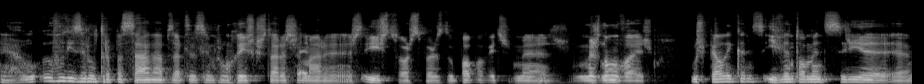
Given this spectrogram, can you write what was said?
É, eu vou dizer ultrapassada, apesar de ter sempre um risco estar a chamar isto aos Spurs do Popovich, mas, mas não vejo. Os Pelicans, eventualmente seria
